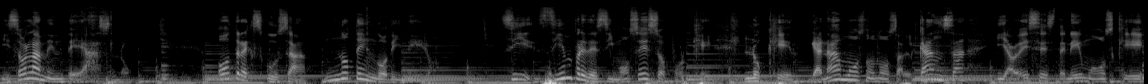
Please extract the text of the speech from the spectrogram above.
y solamente hazlo. Otra excusa, no tengo dinero. Sí, siempre decimos eso porque lo que ganamos no nos alcanza y a veces tenemos que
